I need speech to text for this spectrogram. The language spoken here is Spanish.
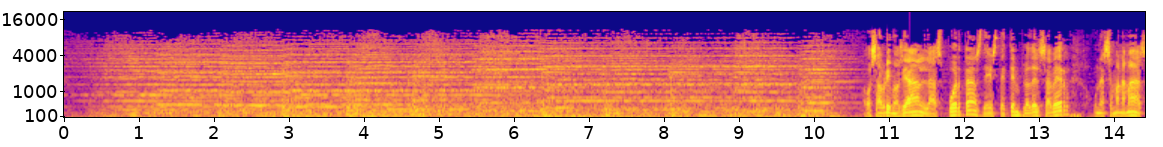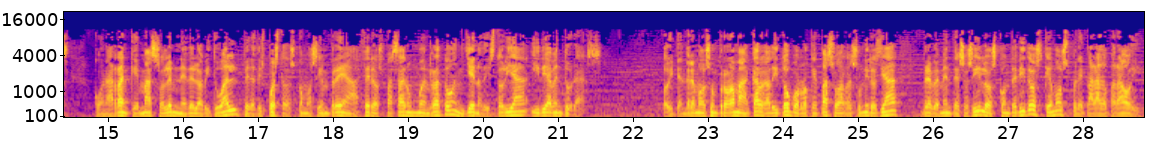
Os abrimos ya las puertas de este templo del saber una semana más, con arranque más solemne de lo habitual, pero dispuestos, como siempre, a haceros pasar un buen rato lleno de historia y de aventuras. Hoy tendremos un programa cargadito, por lo que paso a resumiros ya, brevemente eso sí, los contenidos que hemos preparado para hoy.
